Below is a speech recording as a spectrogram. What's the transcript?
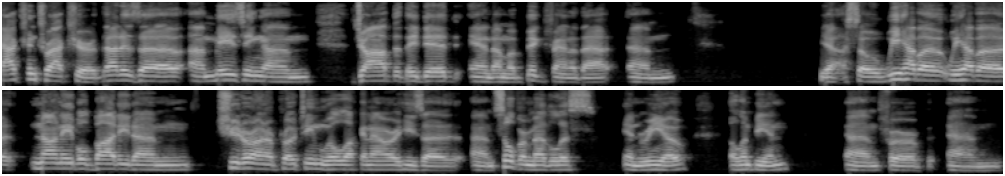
Action Track Chair. That is a amazing um, job that they did, and I'm a big fan of that. Um, yeah, so we have a we have a non-able-bodied um, shooter on our pro team, Will Luckenauer. He's a um, silver medalist in Rio, Olympian um, for, um,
